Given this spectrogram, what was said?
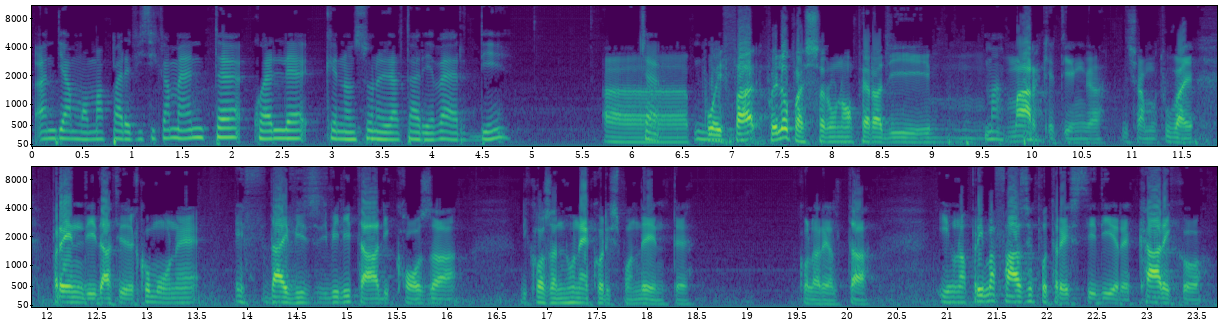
andiamo a mappare fisicamente quelle che non sono in realtà aree verdi? Uh, cioè, puoi mm. far, quello può essere un'opera di Ma. marketing, diciamo, tu vai, prendi i dati del comune e dai visibilità di cosa, di cosa non è corrispondente con la realtà. In una prima fase potresti dire carico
